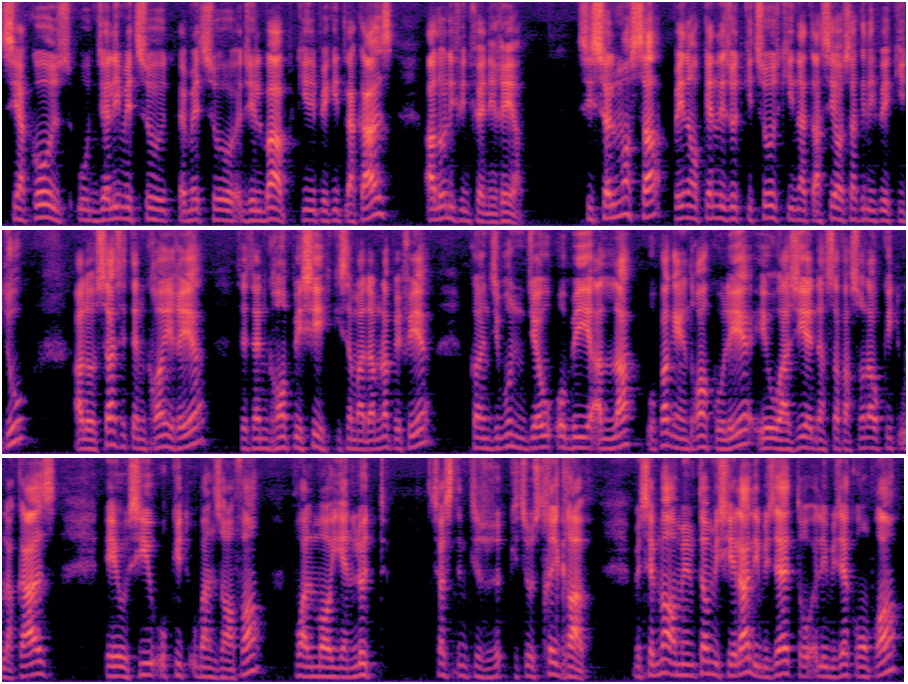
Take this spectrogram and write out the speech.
si à cause où Ndjali met ce djilbab qui peut quitter la case, alors il une rien. Si seulement ça, puis aucun les autres choses qui assez à ça qu'il fait quitter, alors ça c'est un grand erreur, c'est un grand péché qui cette madame là peut faire quand dit bon Dieu obéir à Allah ou pas gagner droit en colère et ou agir dans sa façon là ou quitte ou la case et aussi ou quitte ou bons enfants pour le moyen lutte. Ça c'est une chose très grave. Mais seulement en même temps, Michel là, les bizarres comprend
